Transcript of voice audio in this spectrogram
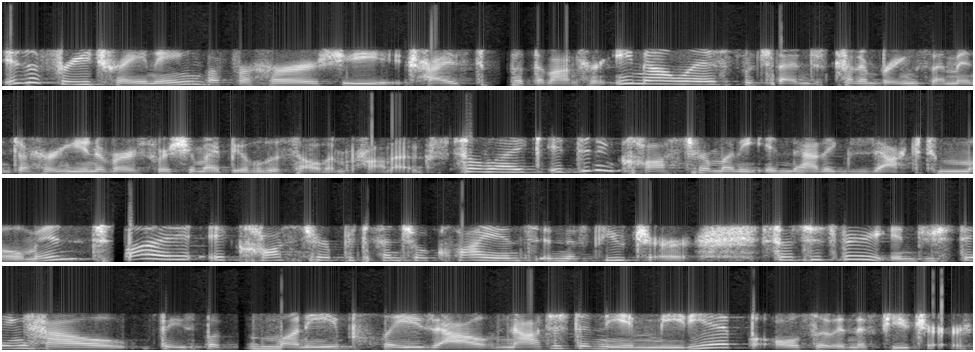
is a free training, but for her, she tries to put them on her email list, which then just kind of brings them into her universe where she might be able to sell them products. So, like, it didn't cost her money in that exact moment, but it cost her potential clients in the future. So it's just very interesting how Facebook money plays out out, not just in the immediate, but also in the future.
